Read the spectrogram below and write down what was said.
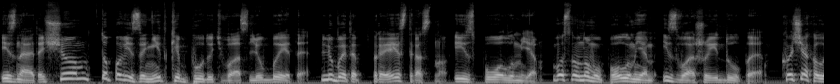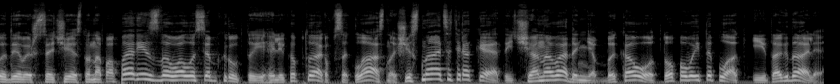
І знаєте що? Топові зенітки будуть вас любити. Любити пристрасно і з полум'ям, в основному полум'ям із вашої дупи. Хоча, коли дивишся чисто на папері, здавалося б, крутий гелікоптер, все класно, 16 ракет, і ча наведення, БКО, топовий теплак і так далі.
